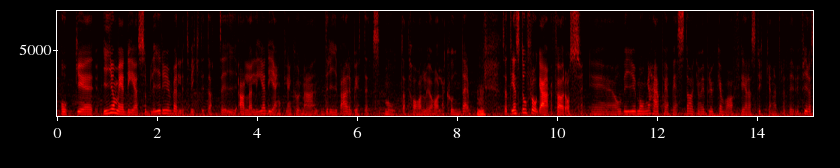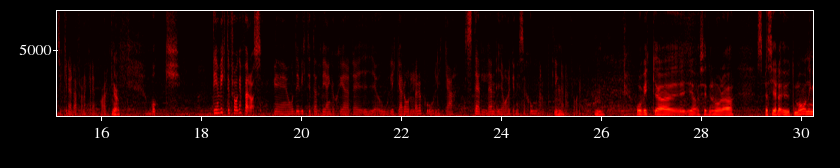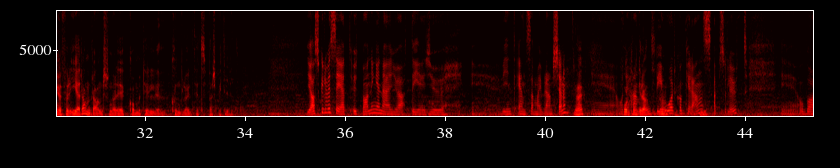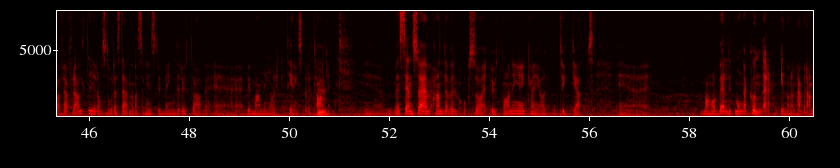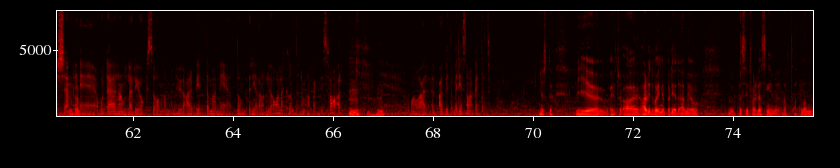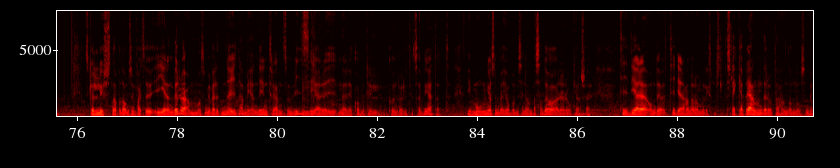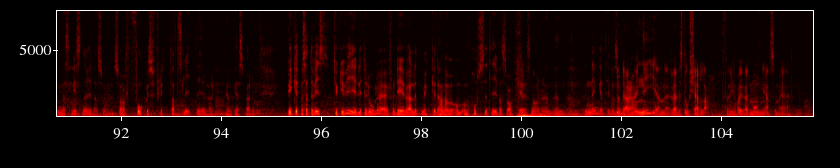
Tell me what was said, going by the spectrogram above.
Och eh, i och med det så blir det ju väldigt viktigt att eh, i alla led egentligen kunna driva arbetet mot att ha lojala kunder. Mm. Så det är en stor fråga för oss eh, och vi är ju många här på NPS-dagen. Vi brukar vara flera stycken, jag tror att vi är fyra stycken idag från Akademiker. Ja. Och det är en viktig fråga för oss och det är viktigt att vi är engagerade i olika roller på olika ställen i organisationen kring Mm. den här frågan. Mm. Och vilka, ser du några speciella utmaningar för eran bransch när det kommer till kundlojalitetsperspektivet? Jag skulle vilja säga att utmaningen är ju att det är ju, eh, vi är inte ensamma i branschen. Nej? Eh, Hård det konkurrens, Det är ja. Mm. hård konkurrens, absolut. Eh, och bara framförallt i de stora städerna så finns det ju mängder utav eh, bemanning och rekryteringsföretag. Mm. Eh, men sen så är, handlar väl också utmaningen kan jag tycka att eh, man har väldigt många kunder inom den här branschen Ja. eh, och där handlar det ju också om men hur arbetar man med de redan lojala kunderna man faktiskt har Mm. Mm. eh, och ar- arbeta med det samarbetet. Just det. Vi, eh, jag tror Ar- Arvid var inne på det där med att på sin föreläsning att, att man ska lyssna på de som faktiskt ger en beröm och som är väldigt nöjda med en. Det är en trend som vi Mm. ser i, när det kommer till kundlojalitetsarbete att det är många som börjar jobba med sina ambassadörer och kanske tidigare, om det tidigare handlade om att liksom sl- släcka bränder och ta hand om de som är mest missnöjda så, så har fokus flyttats lite i den här Mm. NPS-världen. Vilket på sätt och vis tycker vi är lite roligare för det är väldigt mycket, det handlar om, om positiva saker snarare än, än, än, negativa Och saker. där har ju ni en väldigt stor källa. För ni har ju väldigt många som är,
